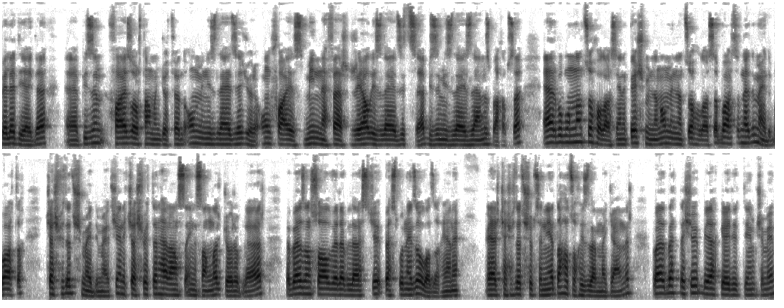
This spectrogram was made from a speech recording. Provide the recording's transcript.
belə deyək də, bizim faiz ortamını götürəndə 10 min izləyiciyə görə 10 faiz 1000 nəfər real izləyicidirsə, bizim izləyicilərimiz baxıbsa, Əgər bu bundan çox olarsa, yəni 5 mindən, 10 mindən çox olarsa, bu artıq nə deməkdir? Bu artıq kəşfiyyətə düşmək deməkdir. Yəni kəşfiyyətdən hər hansısa insanlar görüblər və bəzən sual verə bilərsiniz ki, bəs bu necə olacaq? Yəni əgər kəşfiyyətə düşübsə, niyə daha çox izlənmə gəlmir? Bu əlbəttə ki, bayaq qeyd etdiyim kimi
